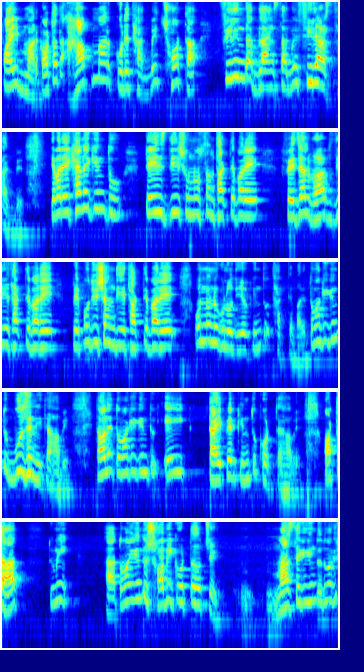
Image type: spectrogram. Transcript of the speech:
ফাইভ মার্ক অর্থাৎ হাফ মার্ক করে থাকবে ছটা ফিল ইন দ্য ব্ল্যাঙ্কস থাকবে ফিলার্স থাকবে। এবার এখানে কিন্তু টেন্স দিয়ে শূন্যস্থান থাকতে পারে ফেজাল ভার্বস দিয়ে থাকতে পারে, প্রেপোজিশন দিয়ে থাকতে পারে, অন্যান্যগুলো দিয়েও কিন্তু থাকতে পারে। তোমাকে কিন্তু বুঝে নিতে হবে। তাহলে তোমাকে কিন্তু এই টাইপের কিন্তু করতে হবে। অর্থাৎ তুমি তোমাকে কিন্তু সবই করতে হচ্ছে। মাঝ থেকে কিন্তু তোমাকে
